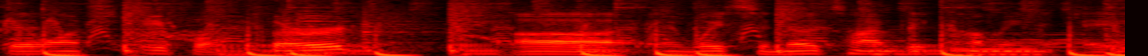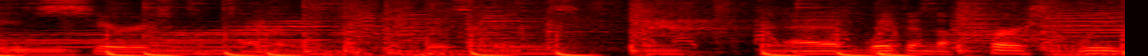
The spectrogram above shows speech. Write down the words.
They launched April 3rd uh, and wasted no time becoming a serious contender in the space. And within the first week,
